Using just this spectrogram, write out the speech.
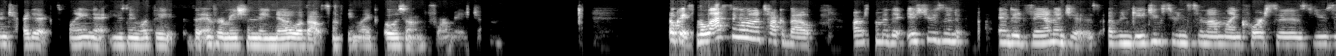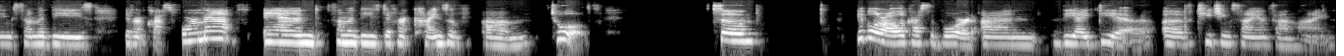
and try to explain it using what they, the information they know about something like ozone formation. Okay, so the last thing I want to talk about are some of the issues and, and advantages of engaging students in online courses using some of these different class formats and some of these different kinds of um, tools. So people are all across the board on the idea of teaching science online.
